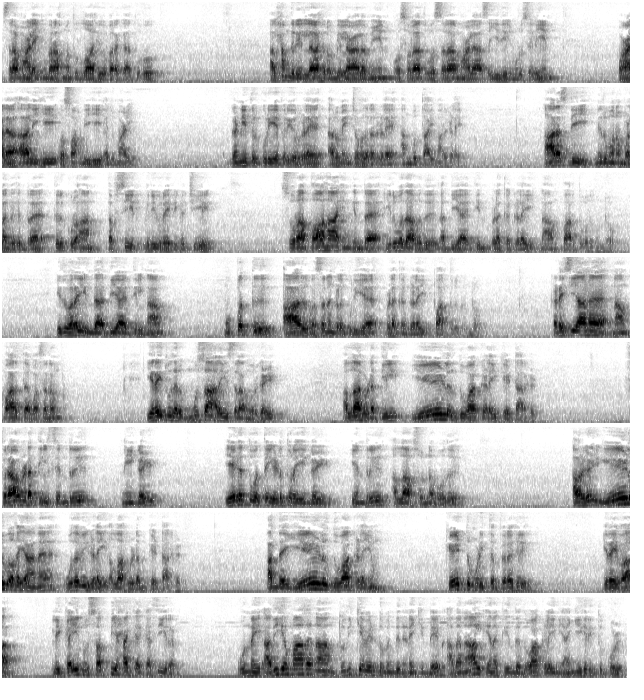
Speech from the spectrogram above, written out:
அஸ்லாம் வலைக்கம் வரமத்துல்லாஹி வபரகாத்துஹு அல்ஹம்துலில்லாஹி ரொபில் ஆலமீன் வசலாத் வசலாம் அலா சயீதில் முருசலீன் வாலா ஆலிஹி வசாஹ்பிஹி அஜுமாயி கண்ணியத்திற்குரிய பெரியோர்களே அருமை சகோதரர்களே அன்பு தாய்மார்களே. ஆர்எஸ்டி நிறுவனம் வழங்குகின்ற திருக்குர்ஆன் தப்சீர் விரிவுரை நிகழ்ச்சியில் சூரா தாஹா என்கின்ற இருபதாவது அத்தியாயத்தின் விளக்கங்களை நாம் பார்த்து வருகின்றோம். இதுவரை இந்த அத்தியாயத்தில் நாம் முப்பத்து ஆறு வசனங்களுக்குரிய விளக்கங்களை பார்த்திருக்கின்றோம். கடைசியாக நாம் பார்த்த வசனம் இறைத்துதர் மூசா அலை இஸ்லாம் அவர்கள் அல்லாஹ்விடத்தில் ஏழு துவாக்களை கேட்டார்கள். ஃபிராவுனிடத்தில் சென்று நீங்கள் ஏகத்துவத்தை எடுத்துரையுங்கள் என்று அல்லாஹ் சொன்னபோது அவர்கள் ஏழு வகையான உதவிகளை அல்லாஹுவிடம் கேட்டார்கள். அந்த ஏழு துவாக்களையும் கேட்டு முடித்த பிறகு இறைவா லி கை நுசப்பி ஹக்க கசீரன் உன்னை அதிகமாக நான் துதிக்க வேண்டும் என்று நினைக்கின்றேன். அதனால் எனக்கு இந்த துவாக்களை நீ அங்கீகரித்துக் கொள்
